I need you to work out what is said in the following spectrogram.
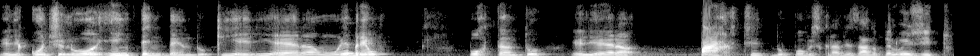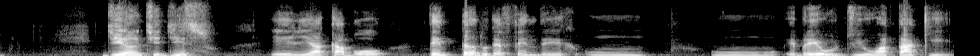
ele continuou entendendo que ele era um hebreu. Portanto, ele era parte do povo escravizado pelo Egito. Diante disso, ele acabou tentando defender um, um hebreu de um ataque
